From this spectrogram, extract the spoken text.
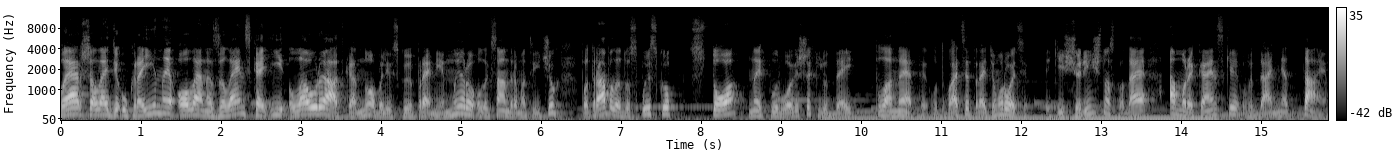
Перша леді України Олена Зеленська і лауреатка Нобелівської премії миру Олександра Матвійчук потрапили до списку 100 найвпливовіших людей планети у 23-му році, який щорічно складає американське видання Time.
